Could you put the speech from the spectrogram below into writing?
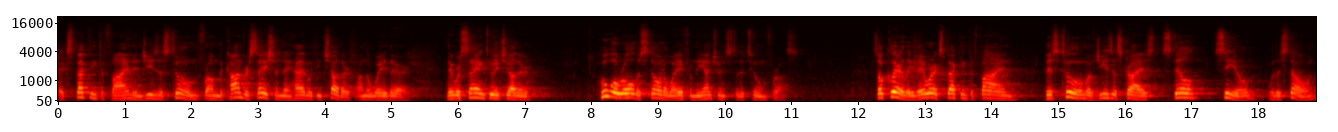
expecting to find in Jesus' tomb from the conversation they had with each other on the way there. They were saying to each other, Who will roll the stone away from the entrance to the tomb for us? So clearly, they were expecting to find this tomb of Jesus Christ still sealed with a stone.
